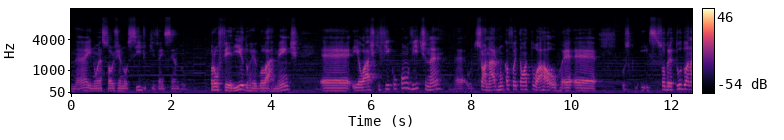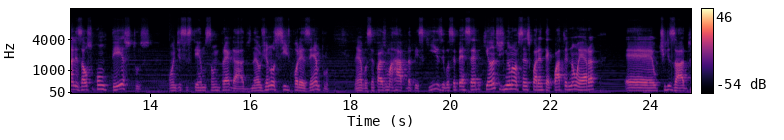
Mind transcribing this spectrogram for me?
né? E não é só o genocídio que vem sendo proferido regularmente. É, e eu acho que fica o convite, né? É, o dicionário nunca foi tão atual, é, é os, e, sobretudo analisar os contextos onde esses termos são empregados, né? O genocídio, por exemplo, né? Você faz uma rápida pesquisa e você percebe que antes de 1944 ele não era é, utilizado.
